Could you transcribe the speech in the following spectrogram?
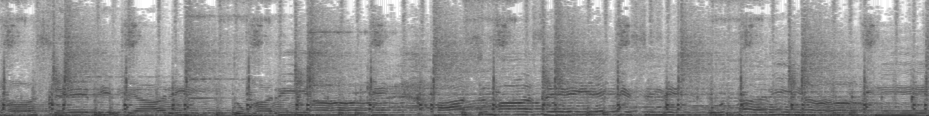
जहाँ से भी प्यारी तुम्हारी आँखें। आसमां से ये किसने उतारी आँखें?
